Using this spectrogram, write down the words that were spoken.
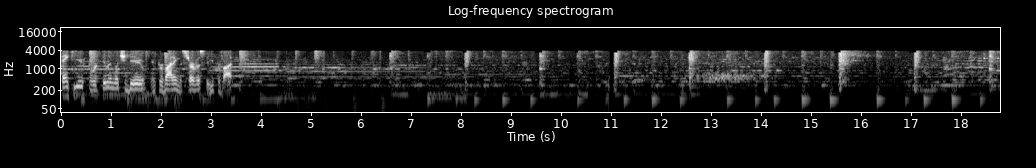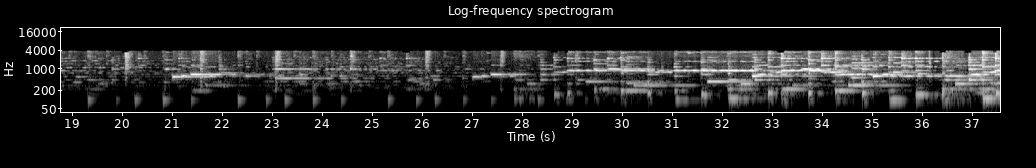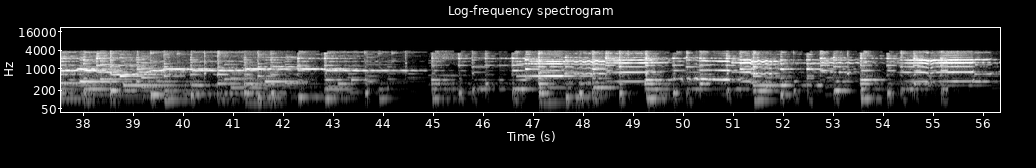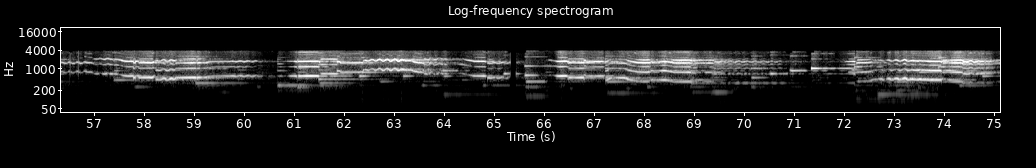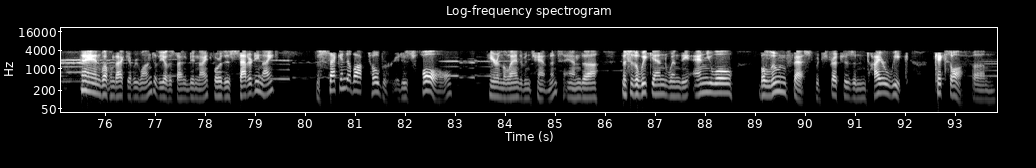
Thank you for doing what you do and providing the service that you provide. And welcome back, everyone, to the other side of midnight for this Saturday night, the 2nd of October. It is fall here in the land of enchantment, and uh, this is a weekend when the annual Balloon Fest, which stretches an entire week, kicks off. Um,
